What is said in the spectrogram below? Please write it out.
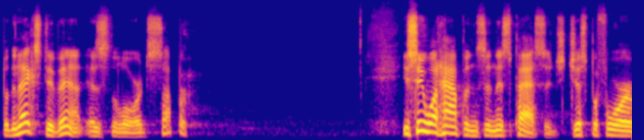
But the next event is the Lord's Supper. You see what happens in this passage just before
